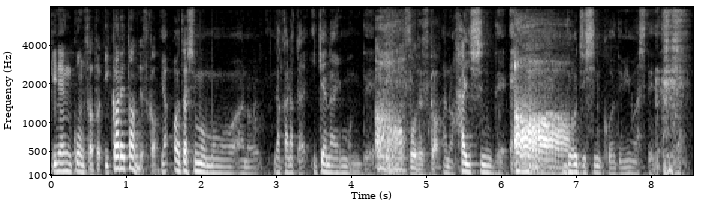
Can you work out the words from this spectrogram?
記念コンサート行かれたんですか？いや私ももうあのなかなか行けないもんで。ああそうですか。あの配信で。あ同時進行で見まして。です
